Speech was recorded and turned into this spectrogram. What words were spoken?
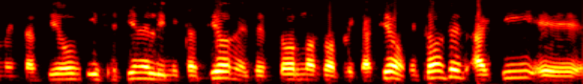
reglamentaciones y se tienen limitaciones en torno a su aplicación. Entonces, aquí eh,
